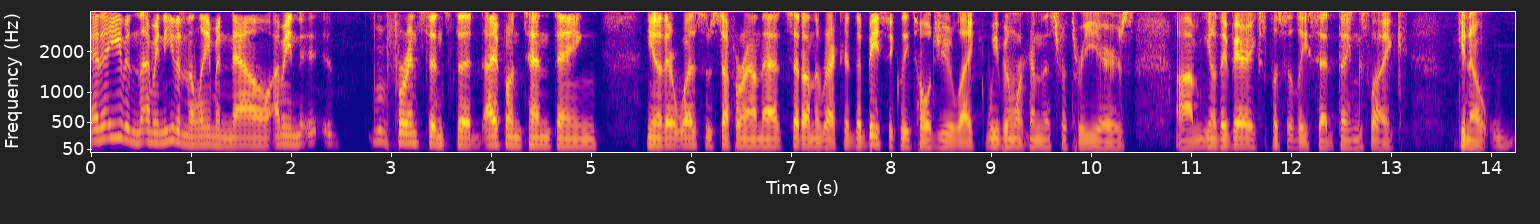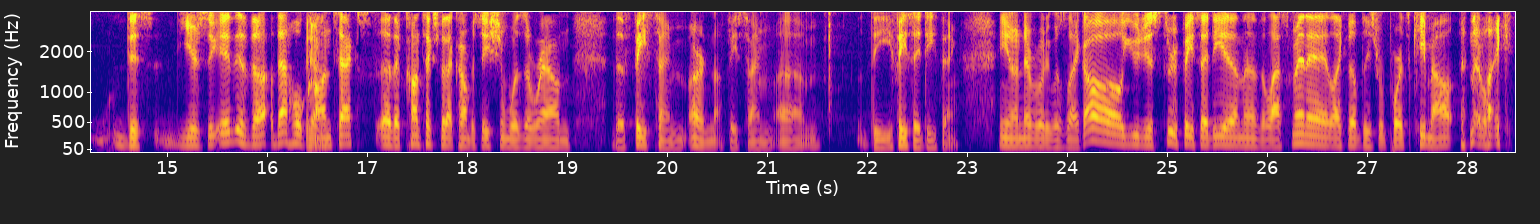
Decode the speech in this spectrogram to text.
and even I mean, even the layman now. I mean, it- for instance, the iPhone 10 thing. You know, there was some stuff around that said on the record that basically told you like we've been working on this for three years. Um, you know, they very explicitly said things like, you know, this years it, the, that whole Yeah. context, uh, the context for that conversation was around the FaceTime or not FaceTime. Um, the Face ID thing, you know, and everybody was like, "Oh, you just threw Face ID in there at the last minute." Like all these reports came out, and they're like,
